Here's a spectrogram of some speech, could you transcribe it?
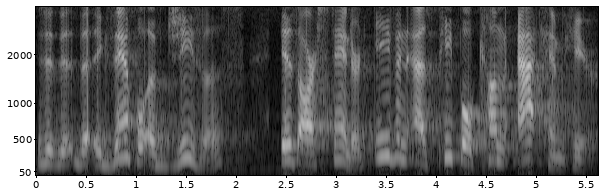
Is it the, the example of Jesus is our standard, even as people come at him here?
